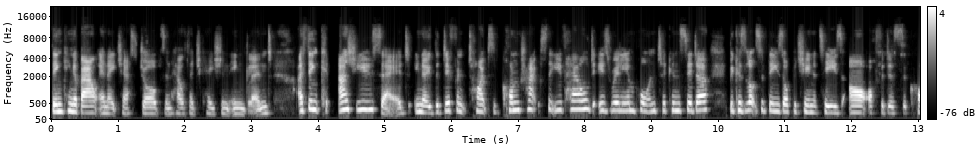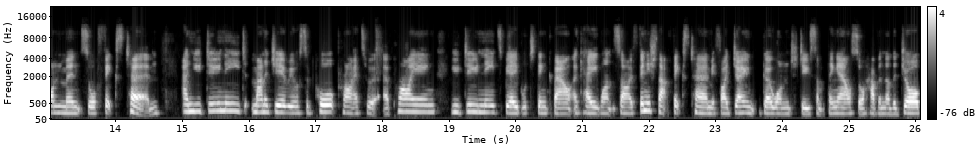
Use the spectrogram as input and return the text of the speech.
Thinking about NHS jobs and health education England, I think, as you said, you know, the different types of contracts that you've held is really important to consider because lots of these opportunities are offered as secondments or fixed term and you do need managerial support prior to applying. You do need to be able to think about okay once i finish that fixed term if i don't go on to do something else or have another job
